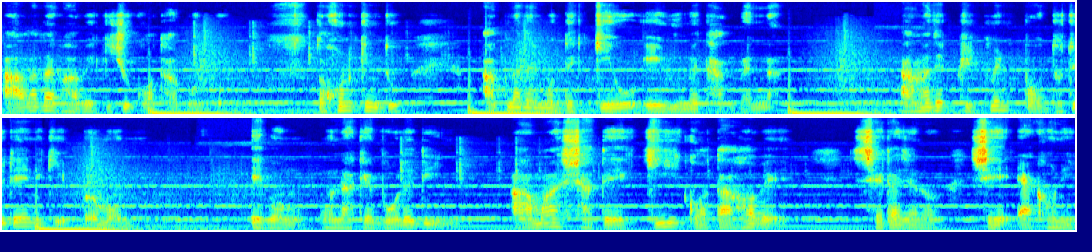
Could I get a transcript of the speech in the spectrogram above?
আলাদাভাবে কিছু কথা বলব। তখন কিন্তু আপনাদের মধ্যে কেউ এই রুমে থাকবেন না। আমাদের ট্রিটমেন্ট পদ্ধতিটাই নাকি ভ্রমণ এবং ওনাকে বলে দিন আমার সাথে কি কথা হবে। সেটা যেন সে এখনই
